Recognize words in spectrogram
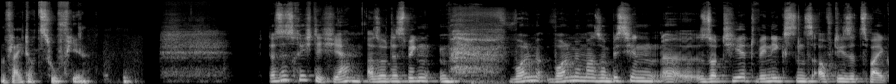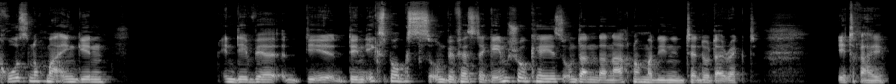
Und vielleicht auch zu viel. Das ist richtig, ja. Also deswegen wollen, wollen wir mal so ein bisschen äh, sortiert wenigstens auf diese zwei großen nochmal eingehen indem wir die, den Xbox und Bethesda Game Showcase und dann danach nochmal die Nintendo Direct E3,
